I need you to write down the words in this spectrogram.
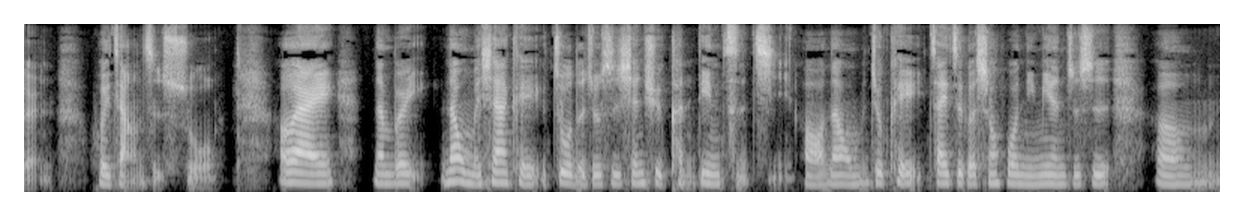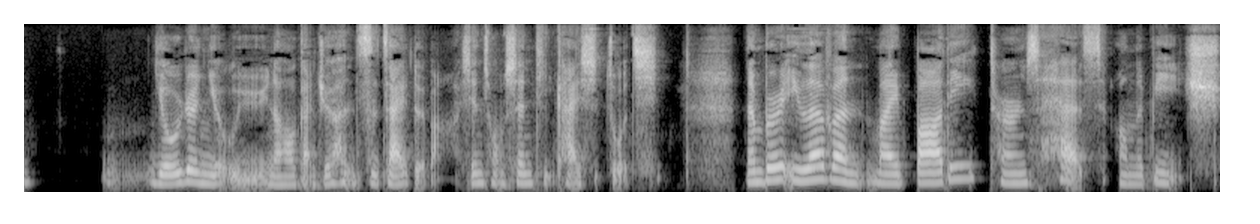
人会这样子说。OK，Number，那我们现在可以做的就是先去肯定自己哦。那我们就可以在这个生活里面，就是嗯，游刃有余，然后感觉很自在，对吧？先从身体开始做起。Number eleven, my body turns heads on the beach。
